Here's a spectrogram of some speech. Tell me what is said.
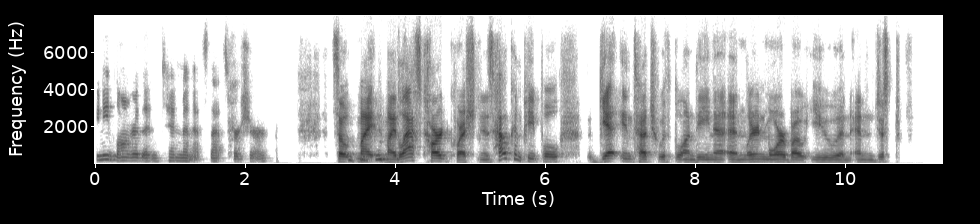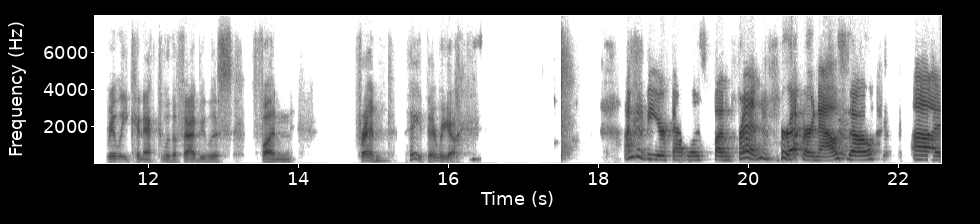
you need longer than 10 minutes that's for sure so my my last hard question is how can people get in touch with blondina and learn more about you and and just really connect with a fabulous fun friend Hey, there we go. I'm going to be your fabulous fun friend forever now. So uh,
